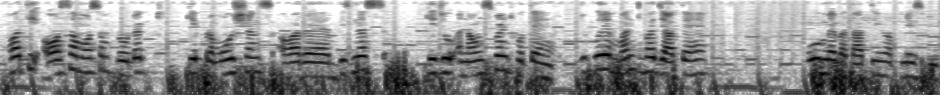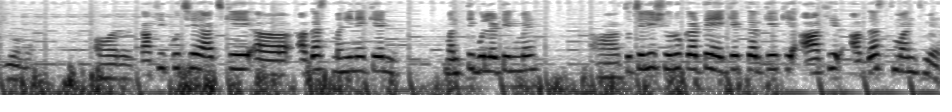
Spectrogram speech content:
बहुत ही औसम औसम प्रोडक्ट के प्रमोशंस और बिज़नेस के जो अनाउंसमेंट होते हैं, जो पूरे मंथ भर जाते हैं, वो मैं बताती हूँ अपने इस वीडियो में। और काफ़ी कुछ है आज के अगस्त महीने के मंथली बुलेटिन में। तो चलिए शुरू करते हैं एक एक करके कि आखिर अगस्त मंथ में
